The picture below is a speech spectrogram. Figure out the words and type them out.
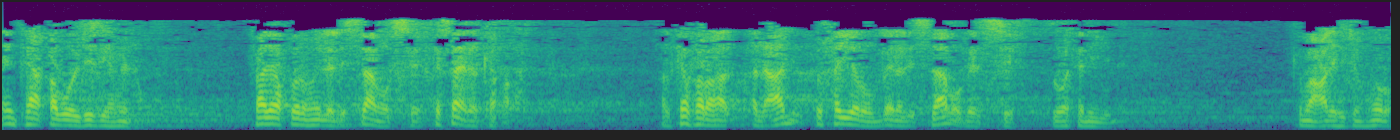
انتهى قبول الجزية منهم فلا يقبلهم إلا الإسلام والسيف كسائر الكفرة. الكفرة الآن يخيرون بين الإسلام وبين السيف الوثنيين كما عليه جمهور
